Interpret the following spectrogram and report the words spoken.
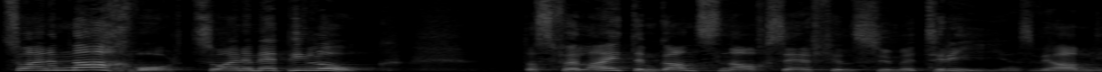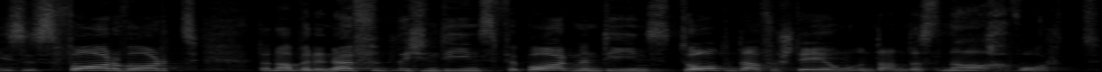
zu einem Nachwort, zu einem Epilog. Das verleiht dem Ganzen auch sehr viel Symmetrie. Also wir haben dieses Vorwort, dann haben wir den öffentlichen Dienst, verborgenen Dienst, Tod und Auferstehung und dann das Nachwort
